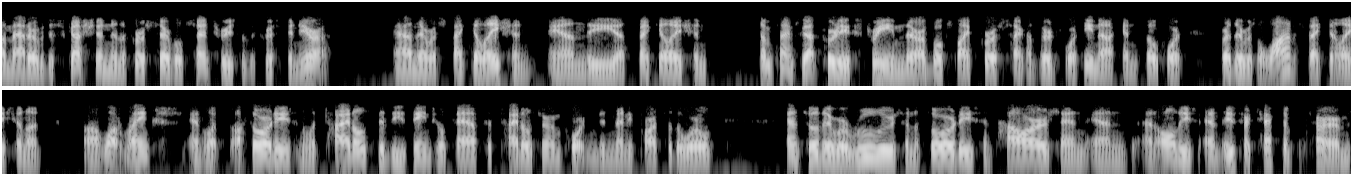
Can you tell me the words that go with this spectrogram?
a matter of discussion in the first several centuries of the Christian era and there was speculation, and the uh, speculation sometimes got pretty extreme. There are books like First, Second, Third, Fourth Enoch, and so forth, where there was a lot of speculation on uh, what ranks and what authorities and what titles did these angels have, because titles are important in many parts of the world. And so there were rulers and authorities and powers and, and, and all these, and these are technical terms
